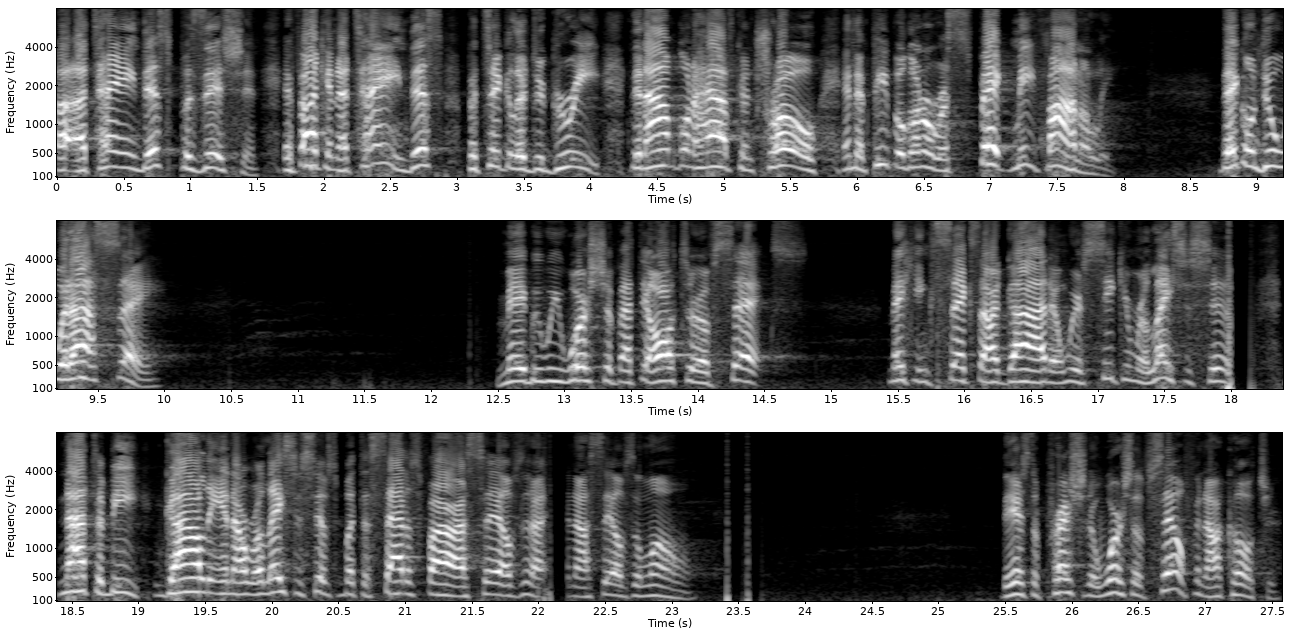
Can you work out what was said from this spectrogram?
attain this position, if I can attain this particular degree, then I'm going to have control and the people are going to respect me finally. They're going to do what I say. Maybe we worship at the altar of sex making sex our God and we're seeking relationships, not to be godly in our relationships, but to satisfy ourselves and, our, and ourselves alone. There's the pressure to worship self in our culture.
